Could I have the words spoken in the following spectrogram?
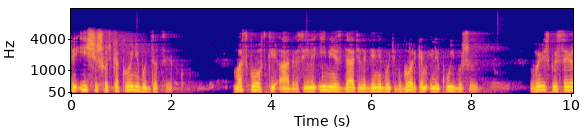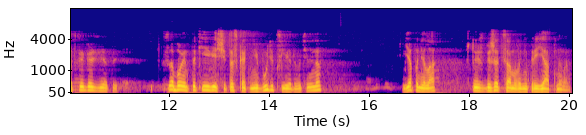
Ты ищешь хоть какую-нибудь зацепку. Московский адрес или имя издателя где-нибудь в Горьком или Куйбышеве. Вырезку из советской газеты. Собой он такие вещи таскать не будет, следовательно. Я поняла, что избежать самого неприятного,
